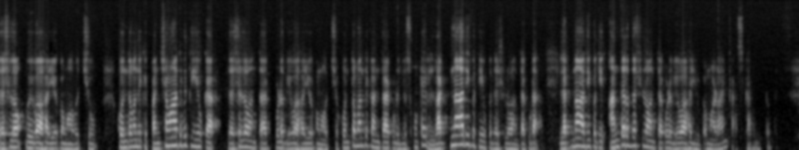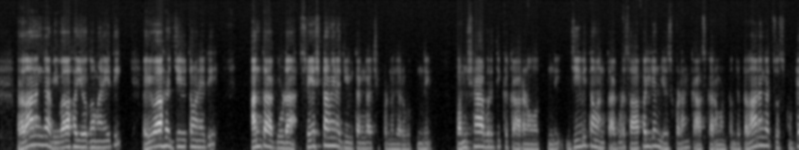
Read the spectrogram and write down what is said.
దశలో వివాహ యోగం అవ్వచ్చు. కొంతమందికి పంచమాధిపతి యొక్క దశలో అంతా కూడా వివాహ యోగం అవ్వచ్చు. కొంతమందికి అంతా కూడా చూసుకుంటే లగ్నాధిపతి యొక్క దశలో అంతా కూడా లగ్నాధిపతి అంతర్దశలో అంతా కూడా వివాహ యోగం అవడానికి ఆస్కారం ఉంటుంది. ప్రధానంగా వివాహ యోగం అనేది వివాహ జీవితం అనేది అంతా కూడా శ్రేష్టమైన జీవితంగా చెప్పడం జరుగుతుంది. వంశాభివృద్ధికి కారణం అవుతుంది జీవితం అంతా కూడా సాఫల్యం చేసుకోవడానికి ఆస్కారం ఉంటుంది. ప్రధానంగా చూసుకుంటే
